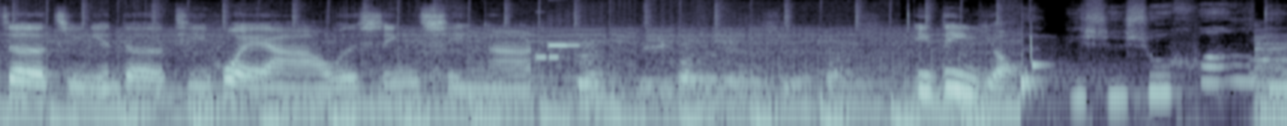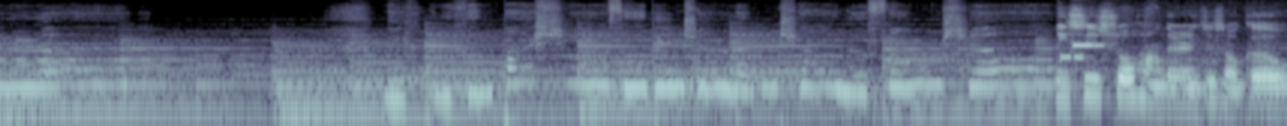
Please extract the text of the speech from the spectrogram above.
这几年的体会啊，我的心情啊，跟离婚这件事是有关系。一定有。你是你是说谎的人这首歌，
